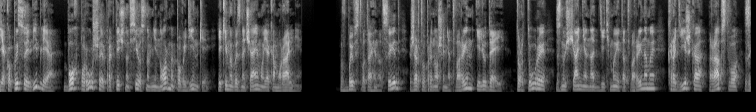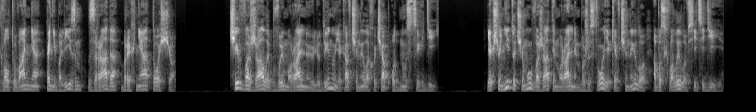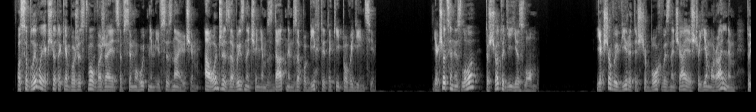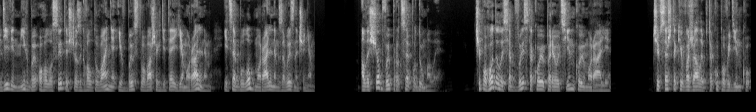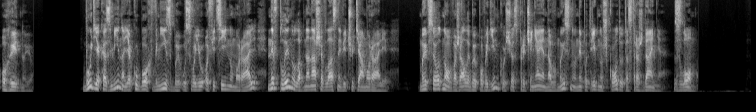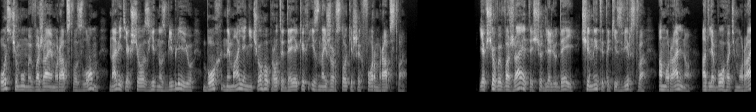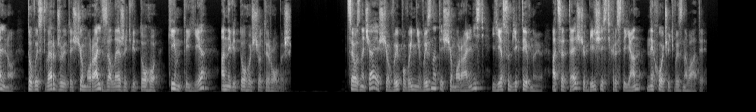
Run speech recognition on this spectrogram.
Як описує Біблія, Бог порушує практично всі основні норми поведінки, які ми визначаємо як аморальні: вбивство та геноцид, жертвоприношення тварин і людей, тортури, знущання над дітьми та тваринами, крадіжка, рабство, зґвалтування, канібалізм, зрада, брехня тощо. Чи вважали б ви моральною людину, яка вчинила хоча б одну з цих дій? Якщо ні, то чому вважати моральним божество, яке вчинило або схвалило всі ці дії? Особливо, якщо таке божество вважається всемогутнім і всезнаючим, а отже, за визначенням здатним запобігти такій поведінці. Якщо це не зло, то що тоді є злом? Якщо ви вірите, що Бог визначає, що є моральним, тоді він міг би оголосити, що зґвалтування і вбивство ваших дітей є моральним, і це було б моральним за визначенням. Але що б ви про це подумали? Чи погодилися б ви з такою переоцінкою моралі? Чи все ж таки вважали б таку поведінку огидною? Будь-яка зміна, яку Бог вніс би у свою офіційну мораль, не вплинула б на наше власне відчуття моралі. Ми все одно вважали би поведінку, що спричиняє навмисну непотрібну шкоду та страждання, злом. Ось чому ми вважаємо рабство злом, навіть якщо, згідно з Біблією, Бог не має нічого проти деяких із найжорстокіших форм рабства. Якщо ви вважаєте, що для людей чинити такі звірства аморально, а для богать морально, то ви стверджуєте, що мораль залежить від того, ким ти є, а не від того, що ти робиш. Це означає, що ви повинні визнати, що моральність є суб'єктивною, а це те, що більшість християн не хочуть визнавати.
